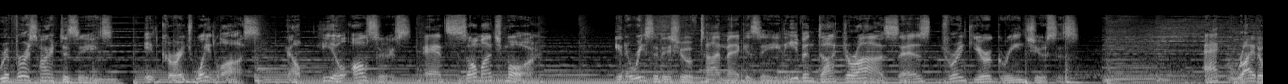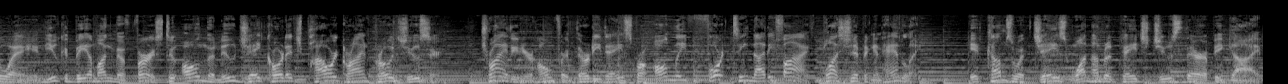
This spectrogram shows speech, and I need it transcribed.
reverse heart disease, encourage weight loss, help heal ulcers, and so much more. In a recent issue of Time magazine, even Dr. Oz says drink your green juices. Act right away, and you could be among the first to own the new J. Kordich Power Grind Pro Juicer. Try it in your home for 30 days for only $14.95 plus shipping and handling. It comes with Jay's 100 page juice therapy guide,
